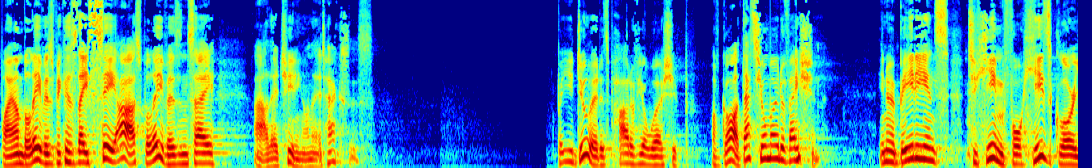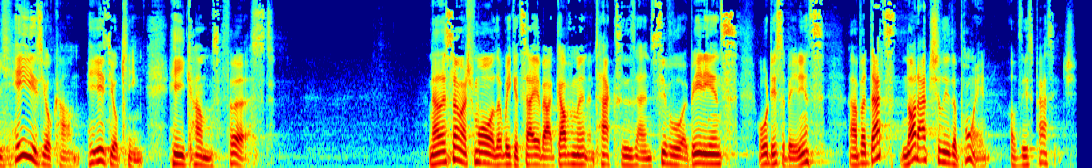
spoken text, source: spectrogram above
by unbelievers because they see us, believers, and say, ah, they're cheating on their taxes. But you do it as part of your worship of God. That's your motivation. In obedience to him for his glory, he is your come. He is your king. He comes first. Now, there's so much more that we could say about government and taxes and civil obedience or disobedience, uh, but that's not actually the point of this passage.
